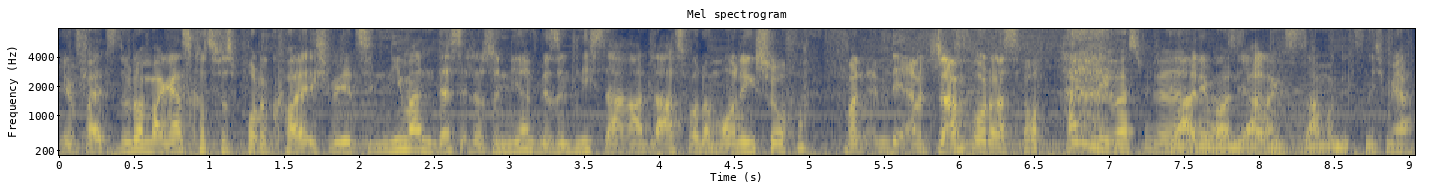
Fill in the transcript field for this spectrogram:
jedenfalls nur noch mal ganz kurz fürs Protokoll. Ich will jetzt hier niemanden desillusionieren. Wir sind nicht Sarah und Lars von der Morning Show von MDR Jump oder so. Hatten die was miteinander? Ja, die waren jahrelang zusammen und jetzt nicht mehr.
